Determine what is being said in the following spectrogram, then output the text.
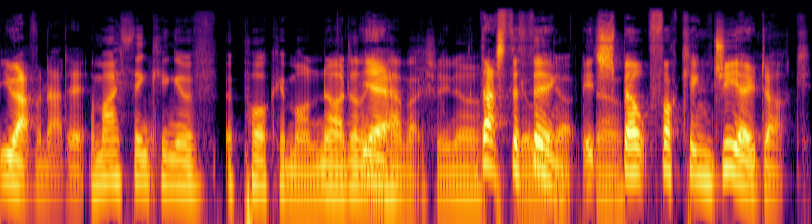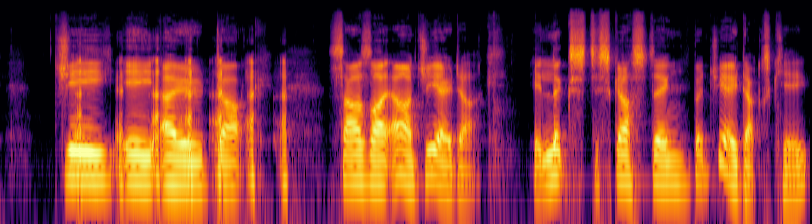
You haven't had it. am I thinking of a Pokemon? No, I don't think Yeah. I have actually. No. That's the Gooey thing. duck, it's no. spelt fucking geoduck. G E O duck. So I was like, oh, geoduck. It looks disgusting, but geoduck's cute.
